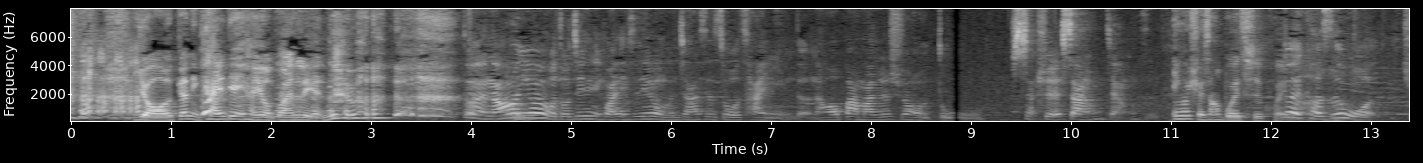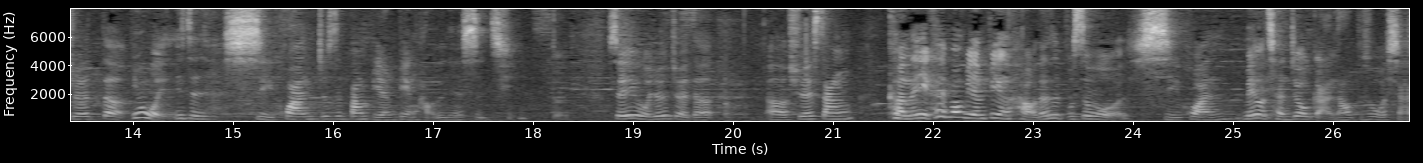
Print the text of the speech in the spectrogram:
有跟你开店很有关联，对吗？对。然后因为我读经营管理，是因为我们家是做餐饮的，然后爸妈就希望我读学商这样子。因为学商不会吃亏。对，可是我觉得，因为我一直喜欢就是帮别人变好这件事情，对，所以我就觉得，呃，学商。可能也可以帮别人变好，但是不是我喜欢，没有成就感，然后不是我想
